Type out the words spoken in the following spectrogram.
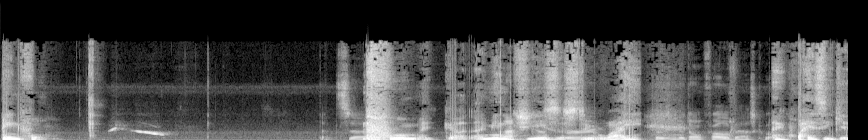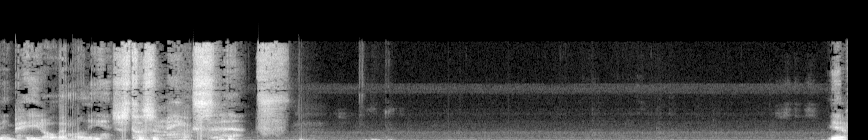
painful. Uh, Oh my god! I mean, Jesus, dude. Why? those that don't follow basketball. Like, why is he getting paid all that money? It just doesn't make sense. Yeah,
